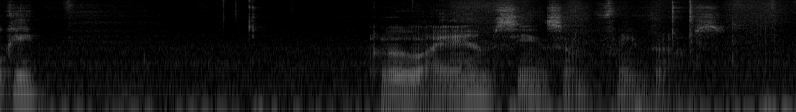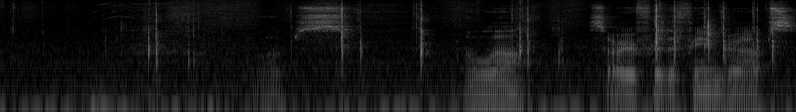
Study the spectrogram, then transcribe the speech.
Okay. Oh, I am seeing some frame drops. Whoops. Oh well. Sorry for the frame drops.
